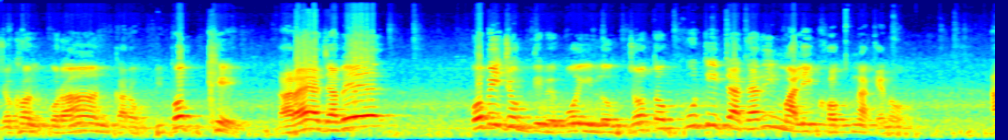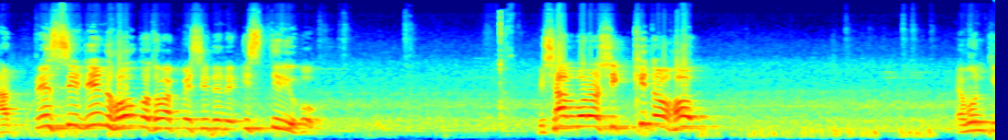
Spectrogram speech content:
যখন কোরআন কারও বিপক্ষে দাঁড়ায়া যাবে, অভিযোগ দিবে, ওই লোক যত কোটি টাকারই মালিক হোক না কেন, আর প্রেসিডেন্ট হোক অথবা প্রেসিডেন্টের স্ত্রী হোক, বিশাল বড় শিক্ষিত হোক, এমনকি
